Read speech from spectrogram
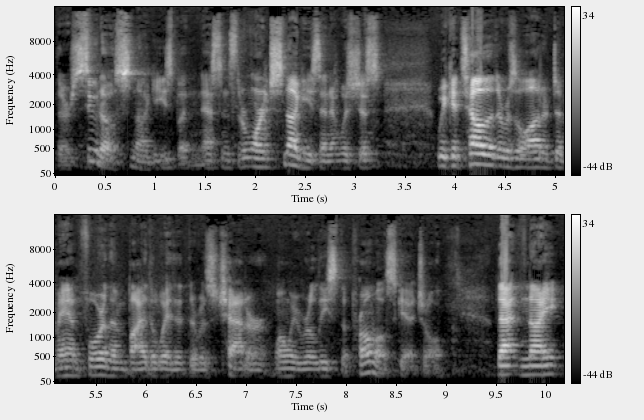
they're pseudo snuggies, but in essence they're orange snuggies, and it was just we could tell that there was a lot of demand for them by the way that there was chatter when we released the promo schedule. That night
